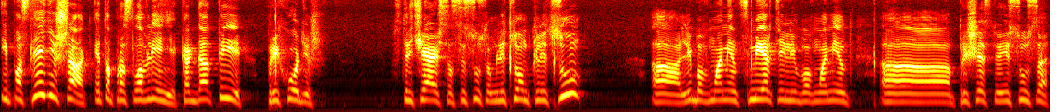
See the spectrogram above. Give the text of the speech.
И последний шаг – это прославление, когда ты приходишь, встречаешься с Иисусом лицом к лицу, а, либо в момент смерти, либо в момент а, пришествия Иисуса,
